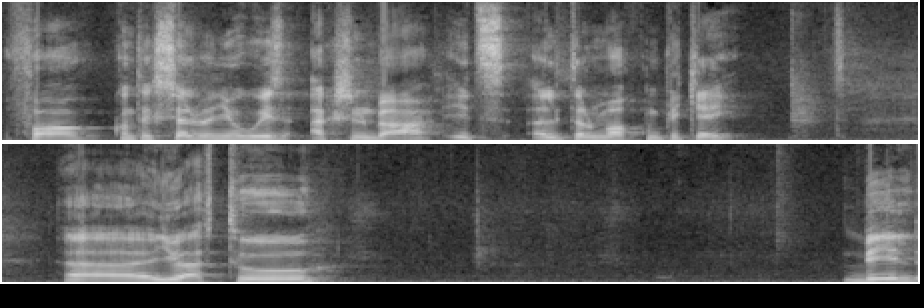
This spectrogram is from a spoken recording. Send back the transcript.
for contextual menu with action bar, it's a little more complicated. uh, you have to build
